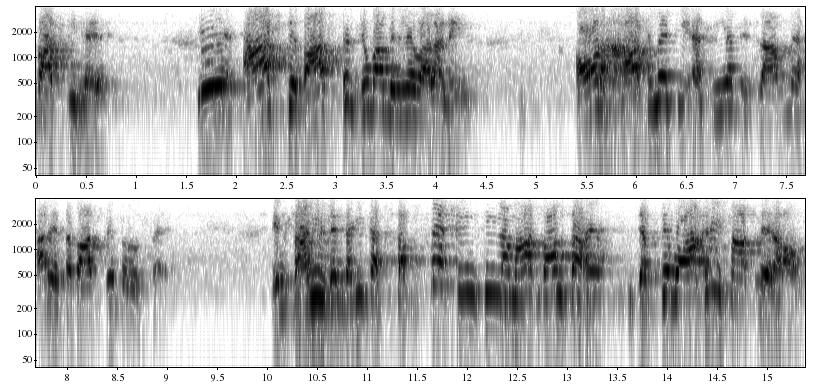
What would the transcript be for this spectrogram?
بات کی ہے کہ آج کے بعد پھر جمعہ ملنے والا نہیں۔ اور خاتمے کی اہمیت اسلام میں ہر اعتبار سے درست ہے۔ انسانی زندگی کا سب سے قیمتی لمحہ کون سا ہے؟ جبکہ وہ آخری سانس لے رہا ہو۔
